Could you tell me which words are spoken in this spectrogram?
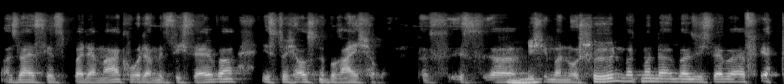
sei es jetzt bei der Marke oder mit sich selber, ist durchaus eine Bereicherung. Das ist äh, mhm. nicht immer nur schön, was man da über sich selber erfährt,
